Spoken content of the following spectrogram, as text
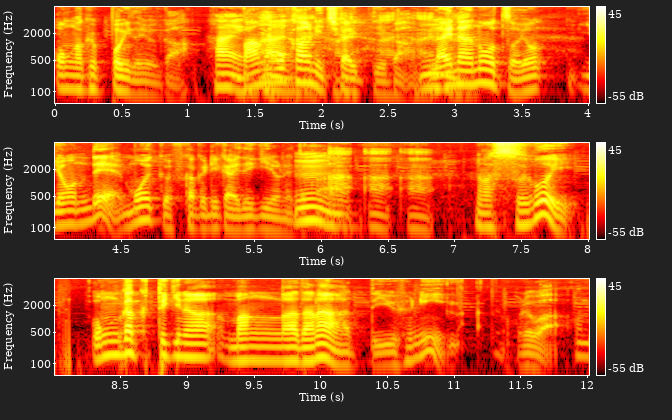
音楽っぽいというか、はい。版を買うに近いっていうか、ライナーノーツをよ読んでもう一個深く理解できるよねとか、うん。あああなんかすごい音楽的な漫画だなっていうふうに俺は思っ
